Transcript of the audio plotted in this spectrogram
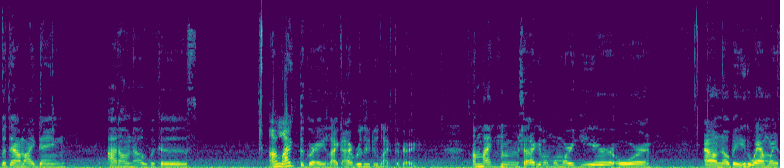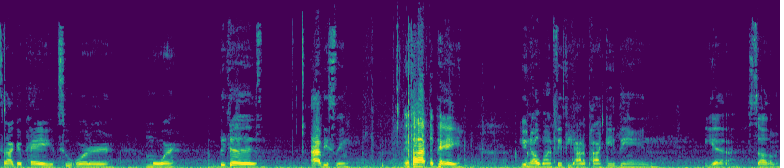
But then I'm like, dang, I don't know because I like the gray. Like, I really do like the gray. So I'm like, hmm, should I give them one more year or I don't know. But either way, I'm waiting until I get paid to order more because obviously if I have to pay, you know, 150 out of pocket, then yeah. So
